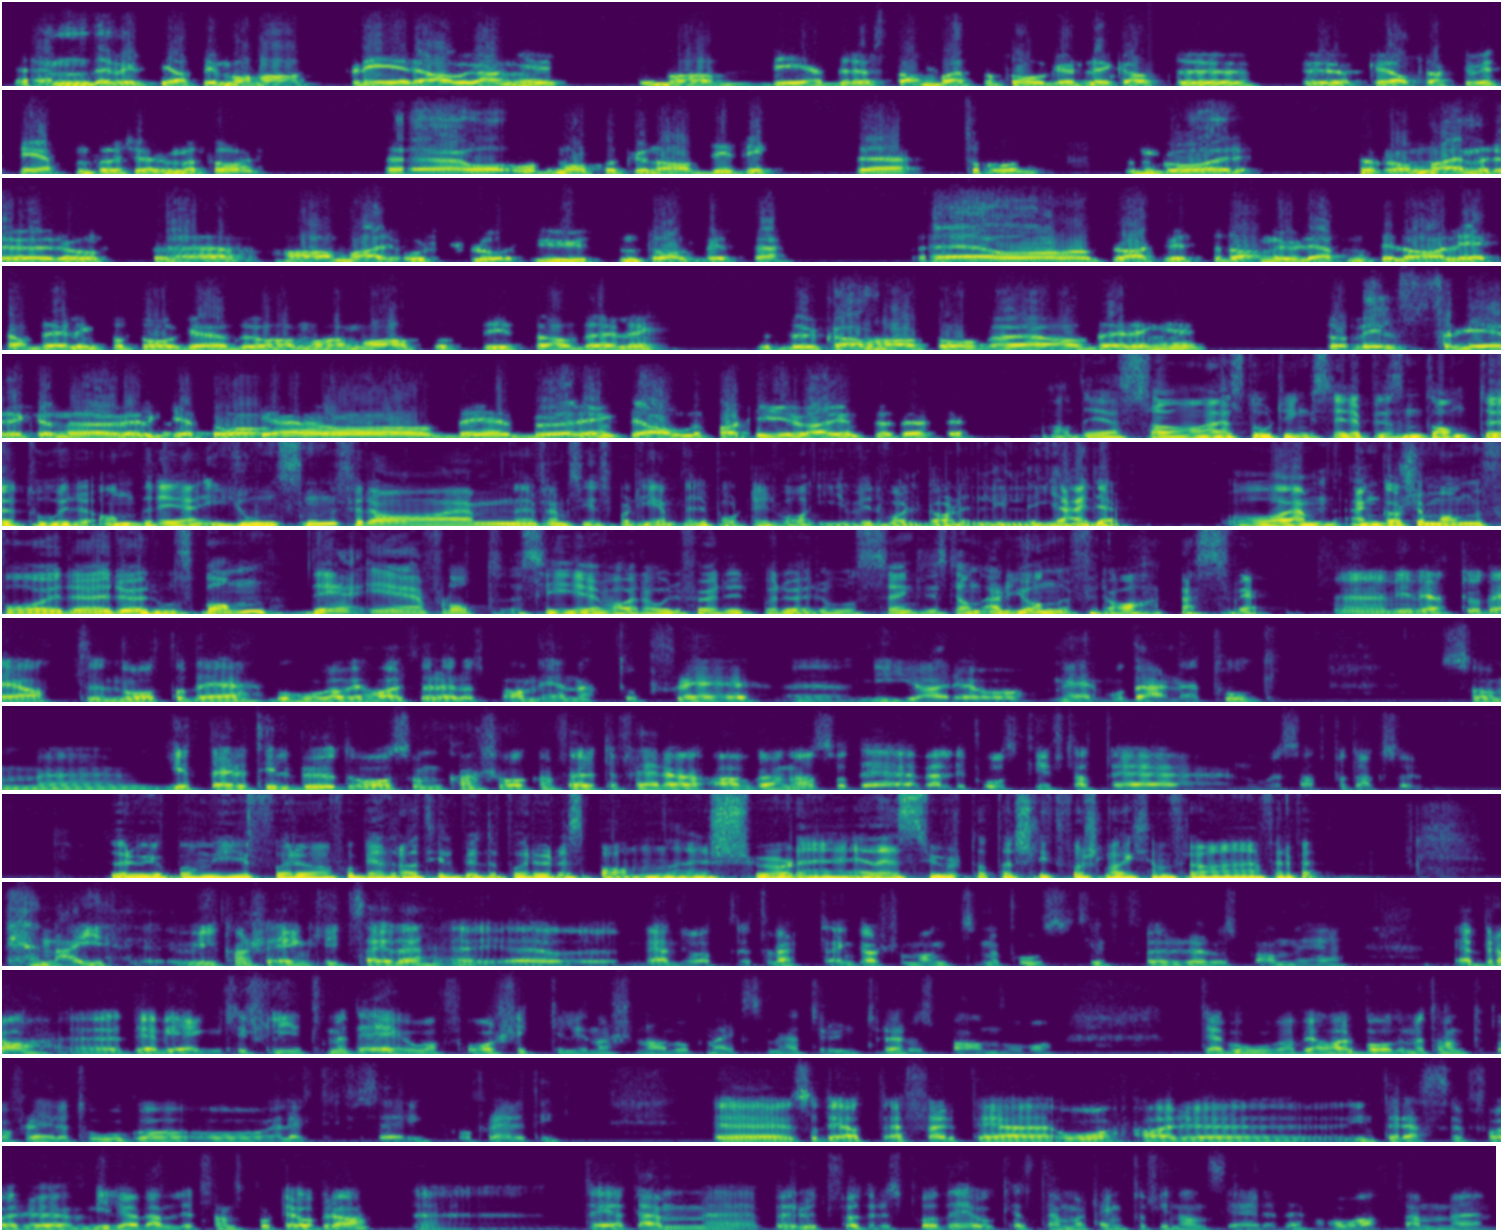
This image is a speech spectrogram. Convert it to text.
Det vil si at vi må ha flere avganger. Vi må ha bedre standard på toget, slik at du øker attraktiviteten for å kjøre med tog. Og, og, du må også kunne ha direkte tog som går Trondheim, Røros, eh, Hamar, Oslo uten togbytte. Eh, og klart Hvis du da har muligheten til å ha lekeavdeling på toget, du må ha mat og spiseavdeling, du kan ha soveavdelinger, så vil flere kunne velge toget, og det bør egentlig alle partier være interessert i. Ja, Det sa stortingsrepresentant Tor André Johnsen fra Fremskrittspartiet. Reporter var Iver Valldal Lillegjerde. Og engasjement for Rørosbanen, det er flott, sier varaordfører på Røros Kristian Eljon fra SV. Eh, vi vet jo det at noe av det behovet vi har for Rørosbanen er nettopp flere eh, nyere og mer moderne tog som uh, gitt dere tilbud, og som kanskje også kan føre til flere avganger. Så det er veldig positivt at det nå er satt på dagsorden. Du har jo jobba mye for å få bedra tilbudet på Rørosbanen sjøl. Er det surt at et slikt forslag kommer fra Frp? Nei, jeg vil kanskje egentlig ikke si det. Jeg mener jo at ethvert engasjement som er positivt for Rørosbanen er, er, bra. Det vi egentlig sliter med, det er jo å få skikkelig nasjonal oppmerksomhet rundt Rørosbanen og det behovet vi har, både med tanke på flere tog og, og elektrifisering og flere ting. Eh, så det at Frp òg har eh, interesse for eh, miljøvennlig transport, er jo bra. Det de bør utfordres på, det er jo hvordan de har tenkt å finansiere det. Og at, de,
